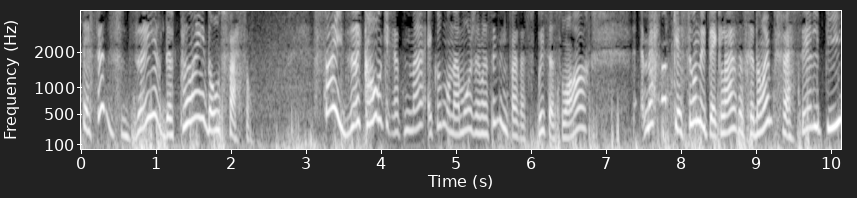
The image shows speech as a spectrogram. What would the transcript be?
tu essaies de se dire de plein d'autres façons. Sans y dire concrètement, écoute, mon amour, j'aimerais ça que tu me fasses à souper ce soir. Il me semble que si on était clair, ça serait donc même plus facile. Puis,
